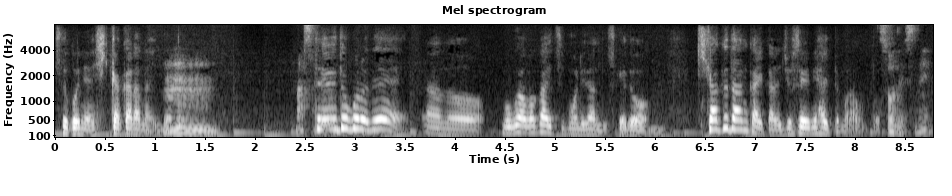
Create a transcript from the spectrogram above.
そこには引っかからないんだと。うん。まあ、そというところであの僕は若いつもりなんですけどん企画段階から女性に入ってもらおうとそうですね。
